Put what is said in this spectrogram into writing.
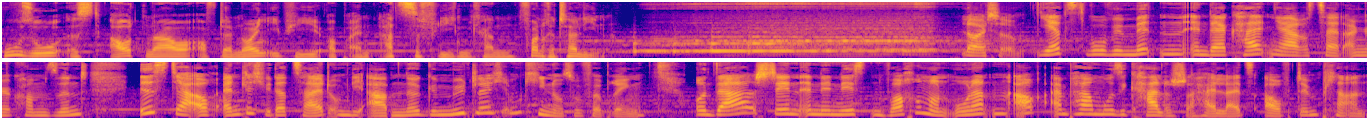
Huso ist out now auf der neuen EP, ob ein Atze fliegen kann von Ritalin. Leute, jetzt wo wir mitten in der kalten Jahreszeit angekommen sind, ist ja auch endlich wieder Zeit, um die Abende gemütlich im Kino zu verbringen. Und da stehen in den nächsten Wochen und Monaten auch ein paar musikalische Highlights auf dem Plan.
